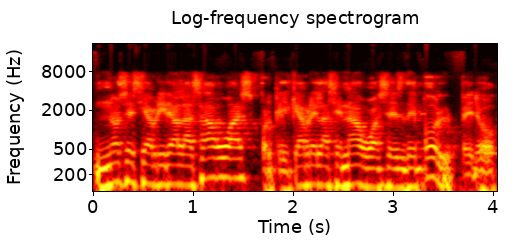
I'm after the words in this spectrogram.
No sé si abrirá las aguas, porque el que abre las enaguas es de Paul, pero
